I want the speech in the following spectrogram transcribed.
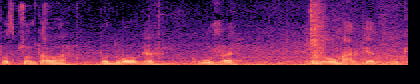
Posprzątała podłogę, kurze, go market, ok.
